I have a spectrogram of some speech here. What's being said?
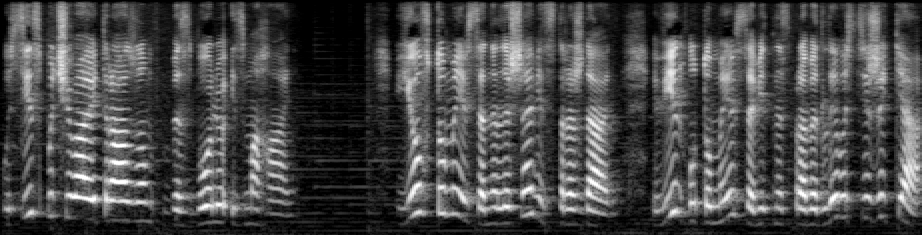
усі спочивають разом без болю і змагань. Йов втомився не лише від страждань, він утомився від несправедливості життя.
